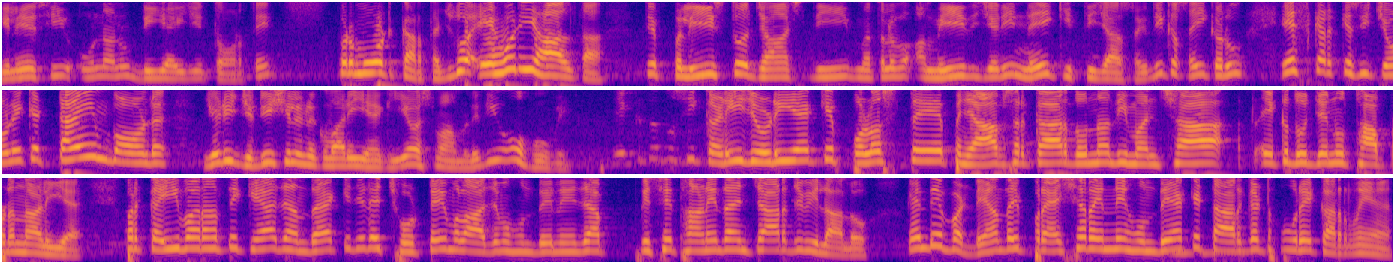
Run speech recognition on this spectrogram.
ਗਿਲੇ ਸੀ, ਉਹਨਾਂ ਨੂੰ ਡੀਆਈਜੀ ਤੌਰ ਤੇ ਪ੍ਰਮੋਟ ਕਰਤਾ। ਜਦੋਂ ਇਹੋ ਜੀ ਹਾਲਤ ਆ ਤੇ ਪੁਲਿਸ ਤੋਂ ਜਾਂਚ ਦੀ ਮਤਲਬ ਉਮੀਦ ਜਿਹੜੀ ਨਹੀਂ ਕੀਤੀ ਜਾ ਸਕਦੀ ਕਿ ਸਹੀ ਕਰੂ। ਇਸ ਕਰਕੇ ਅਸੀਂ ਚਾਹੁੰਦੇ ਕਿ ਟਾਈਮ ਬਾਉਂਡ ਜਿਹੜੀ ਜੁਡੀਸ਼ੀਅਲ ਇਨਕੁਆਇਰੀ ਹੈਗੀ ਆ ਉਸ ਮਾਮਲੇ ਦੀ ਉਹ ਹੋਵੇ। ਇੱਕ ਤਾਂ ਤੁਸੀਂ ਕੜੀ ਜੋੜੀ ਹੈ ਕਿ ਪੁਲਿਸ ਤੇ ਪੰਜਾਬ ਸਰਕਾਰ ਦੋਨਾਂ ਦੀ ਮਨਸ਼ਾ ਇੱਕ ਦੂਜੇ ਨੂੰ ਥਾਪੜਨ ਵਾਲੀ ਹੈ। ਪਰ ਕਈ ਵਾਰਾਂ ਤੇ ਕਿਹਾ ਜਾਂਦਾ ਹੈ ਕਿ ਜਿਹੜੇ ਛੋਟੇ ਮੁਲਾਜ਼ਮ ਹੁੰਦੇ ਨੇ ਜਾਂ ਕਿਸੇ ਥਾਣੇ ਦਾ ਇੰਚਾਰਜ ਵੀ ਲਾ ਲਓ, ਕਹਿੰਦੇ ਵੱਡਿਆਂ ਦਾ ਹੀ ਪ੍ਰੈਸ਼ਰ ਇੰਨੇ ਹੁੰਦੇ ਆ ਕਿ ਟਾਰਗੇਟ ਪੂਰੇ ਕਰਨੇ ਆ।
